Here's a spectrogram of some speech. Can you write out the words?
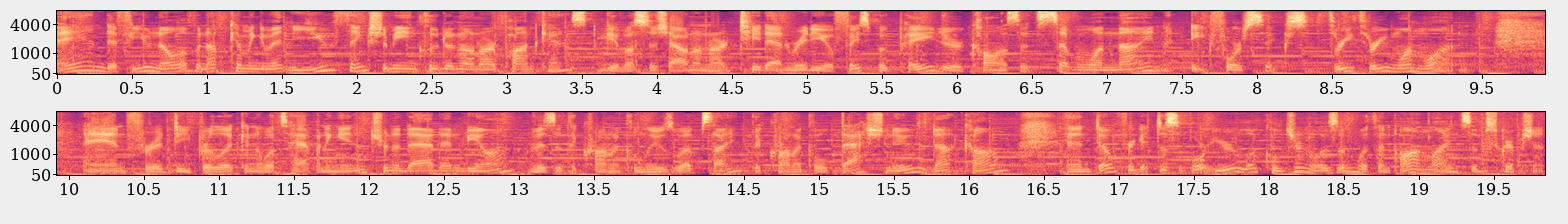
And if you know of an upcoming event you think should be included on our podcast, give us a shout on our TDAD Radio Facebook page or call us at 719 846 3311. And for a deeper look into what's happening in Trinidad and beyond, visit the Chronicle News website, thechronicle-news.com, and don't forget to support your local journalism with an online subscription.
